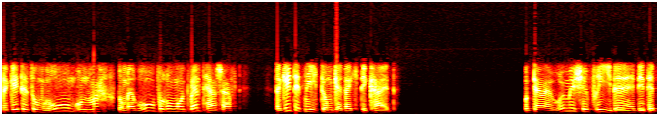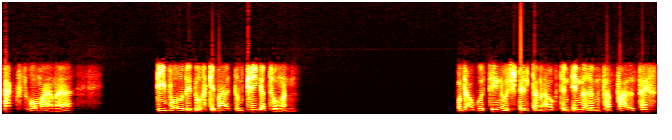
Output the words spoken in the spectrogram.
Da geht es um Ruhm und Macht, um Eroberung und Weltherrschaft. Da geht es nicht um Gerechtigkeit. Und der römische Friede, diese Pax Romana, die wurde durch Gewalt und Krieg erzwungen. Und Augustinus stellt dann auch den inneren Verfall fest.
